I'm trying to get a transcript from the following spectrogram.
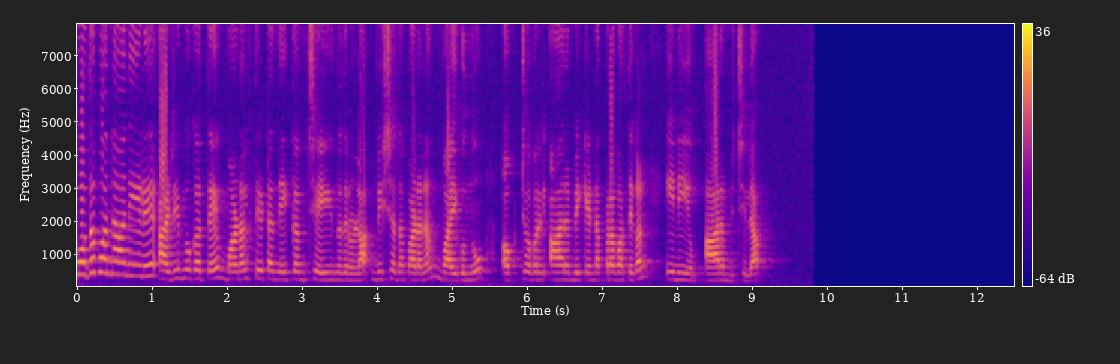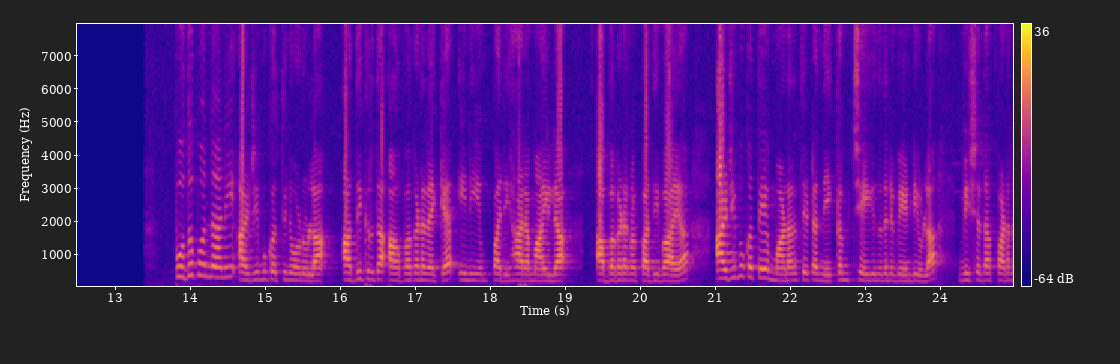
പൊതുപൊന്നാനിയിലെ അഴിമുഖത്തെ മണൽത്തിട്ട നീക്കം ചെയ്യുന്നതിനുള്ള വിശദ പഠനം വൈകുന്നു. ഒക്ടോബറിൽ ആരംഭിക്കേണ്ട പ്രവർത്തികൾ ഇനിയും ആരംഭിച്ചില്ല. പുതുപൊന്നാനി അഴിമുഖത്തിനോടുള്ള അധികൃത അവഗണനയ്ക്ക് ഇനിയും പരിഹാരമായില്ല. അപകടങ്ങൾ പതിവായ അഴിമുഖത്തെ മണൽത്തിട്ട നീക്കം ചെയ്യുന്നതിന് വേണ്ടിയുള്ള വിശദ പഠന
